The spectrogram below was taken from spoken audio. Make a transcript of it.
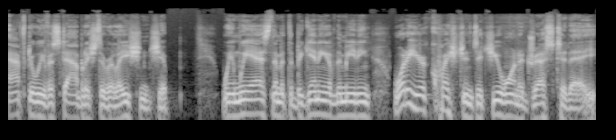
after we've established the relationship, when we ask them at the beginning of the meeting, what are your questions that you want addressed today?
